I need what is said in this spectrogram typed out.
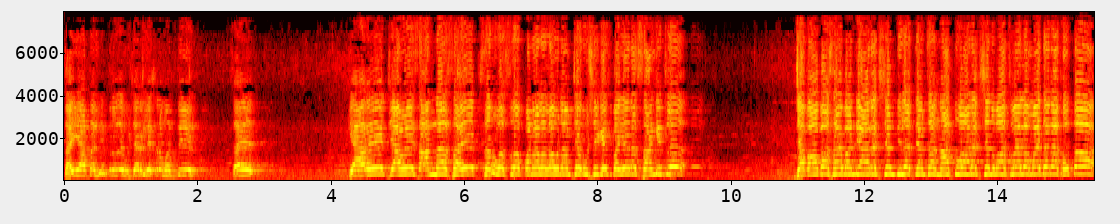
ताई आता लेकर हुशार लेकर म्हणतील. साहेब की अरे ज्यावेळेस अण्णा साहेब सर्वस्व पणाला लावून आमच्या ऋषिकेश भैयानं सांगितलं ज्या बाबासाहेबांनी आरक्षण दिलं त्यांचा नातू आरक्षण वाचवायला मैदानात होता.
